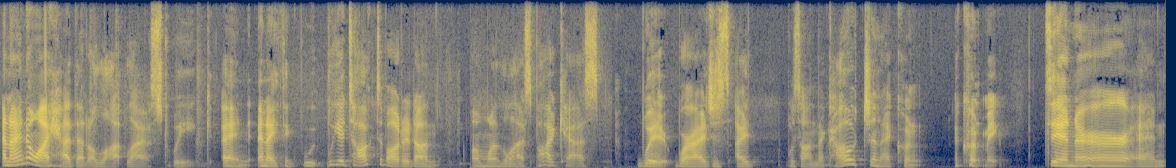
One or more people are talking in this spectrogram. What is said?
and i know i had that a lot last week. And and i think we, we had talked about it on on one of the last podcasts where where i just i was on the couch and i couldn't i couldn't make dinner and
